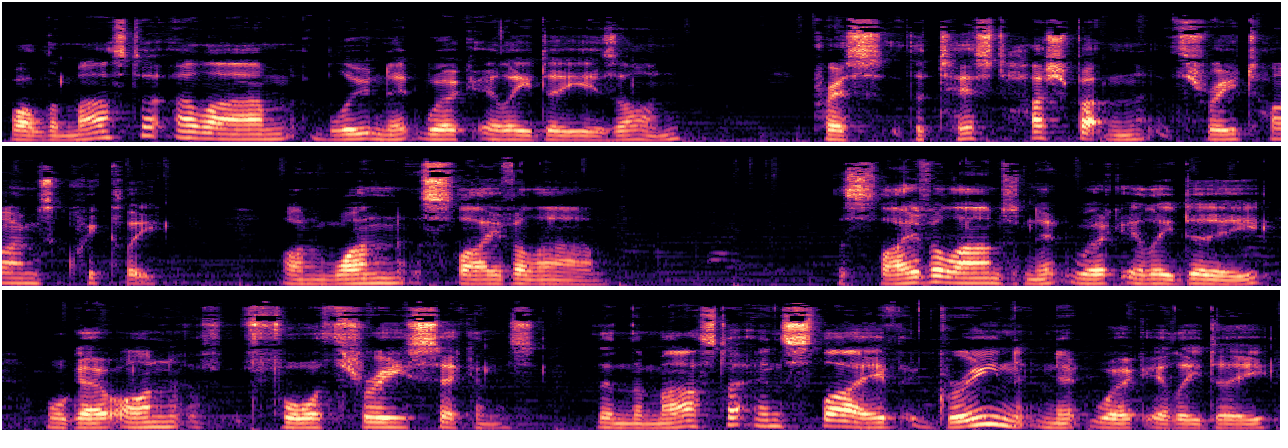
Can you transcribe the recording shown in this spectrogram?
While the master alarm blue network LED is on, press the test hush button three times quickly on one slave alarm. The slave alarm's network LED will go on for 3 seconds. Then the master and slave green network LED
